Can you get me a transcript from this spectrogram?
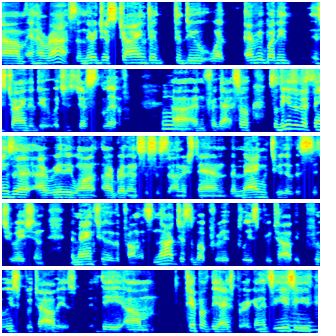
um, and harassed. And they're just trying to, to do what everybody is trying to do, which is just live mm. uh, and for that. So, so these are the things that I really want our brothers and sisters to understand: the magnitude of the situation, the magnitude of the problem. It's not just about police brutality. Police brutality is the um, tip of the iceberg, and it's easy mm.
